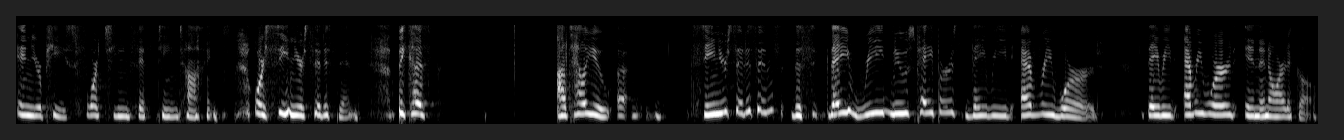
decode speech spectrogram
in your piece 14, 15 times or senior citizen because I'll tell you, uh, senior citizens, they read newspapers, they read every word. They read every word in an article.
